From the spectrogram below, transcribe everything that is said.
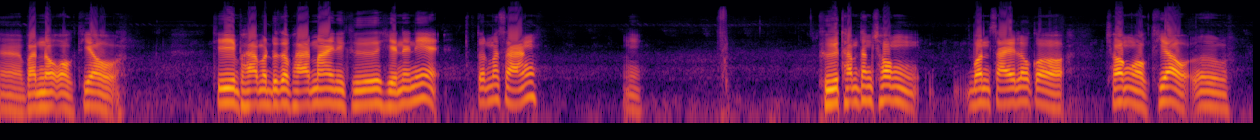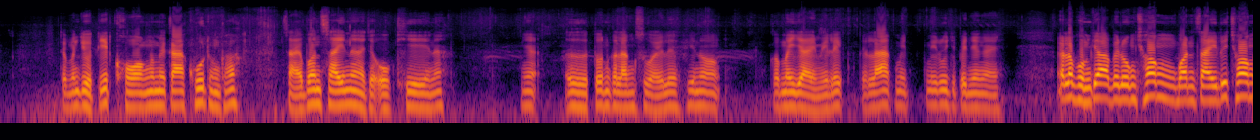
อ่า บ้านนอกออกเที่ยว ที่พามาดูสะพานไม้นี่คือ เห็นอันนี้ต้นมะสัง นี่ คือทำทั้งช่องบอนไซแล้วก็ช่องออกเที่ยว เออ แต่มันอยู่ติดคลองนะไม่กล้าคูดของเขาสายบอนไซน่าจะโอเคนะ เนี่ยเออต้นกำลังสวยเลยพี่น้องก็ไม่ใหญ่ไม่เล็ก แต่รากไม่ไม่รู้จะเป็นยังไง แล้วผมจะเอาไปลงช่องบอนไซหรือช่อง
